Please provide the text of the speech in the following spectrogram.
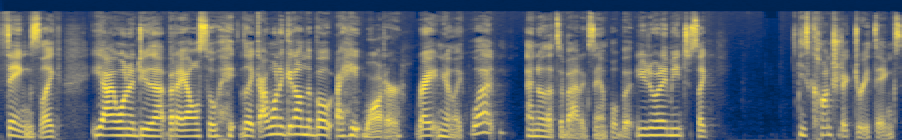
things like, yeah, I want to do that, but I also hate, like, I want to get on the boat. I hate water, right? And you're like, what? I know that's a bad example, but you know what I mean? Just like these contradictory things.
